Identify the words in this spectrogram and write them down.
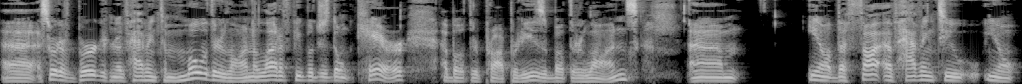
uh, sort of burden of having to mow their lawn, a lot of people just don't care about their properties, about their lawns. Um, you know, the thought of having to, you know,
